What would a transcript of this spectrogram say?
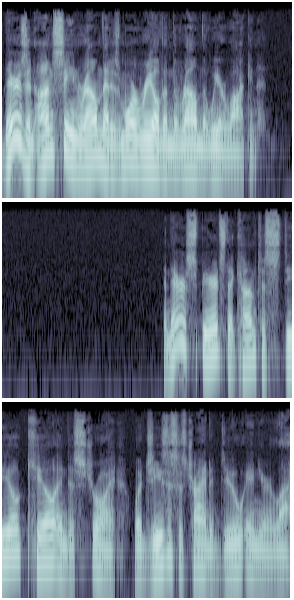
There is an unseen realm that is more real than the realm that we are walking in. And there are spirits that come to steal, kill, and destroy what Jesus is trying to do in your life.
